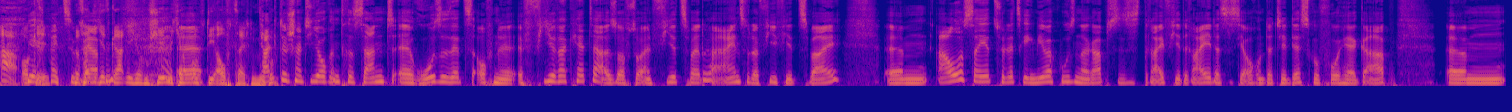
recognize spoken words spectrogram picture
Ah, okay. Das hatte ich jetzt gerade nicht auf dem Schirm, ich habe Äh, auf die Aufzeichnung geguckt. Taktisch natürlich auch interessant, äh, Rose setzt auf eine Viererkette, also auf so ein 4-2-3-1 oder 4-4-2. Ähm, außer jetzt zuletzt gegen Leverkusen, da gab es dieses 3-4-3, das es ja auch unter Tedesco vorher gab. Ähm,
